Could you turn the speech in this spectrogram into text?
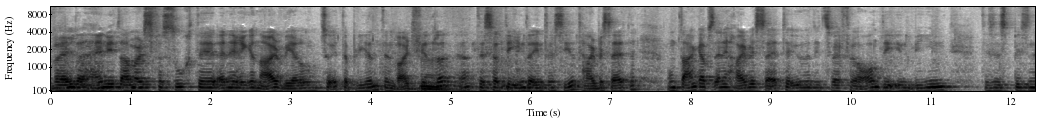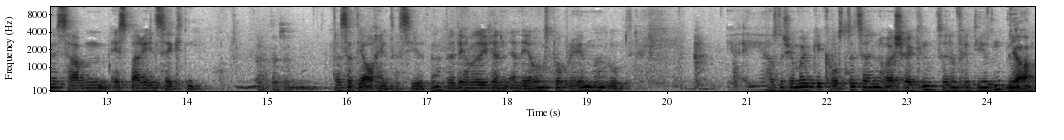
weil der Heini damals versuchte, eine Regionalwährung zu etablieren, den Waldviertler. Mhm. Ja, das hat die Inder interessiert, halbe Seite. Und dann gab es eine halbe Seite über die zwei Frauen, die in Wien dieses Business haben, essbare Insekten. Das hat die auch interessiert, ne? weil die haben natürlich ein Ernährungsproblem. Ne? Und hast du schon mal gekostet, so einen Heuschrecken, so einen frittierten? Ja.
